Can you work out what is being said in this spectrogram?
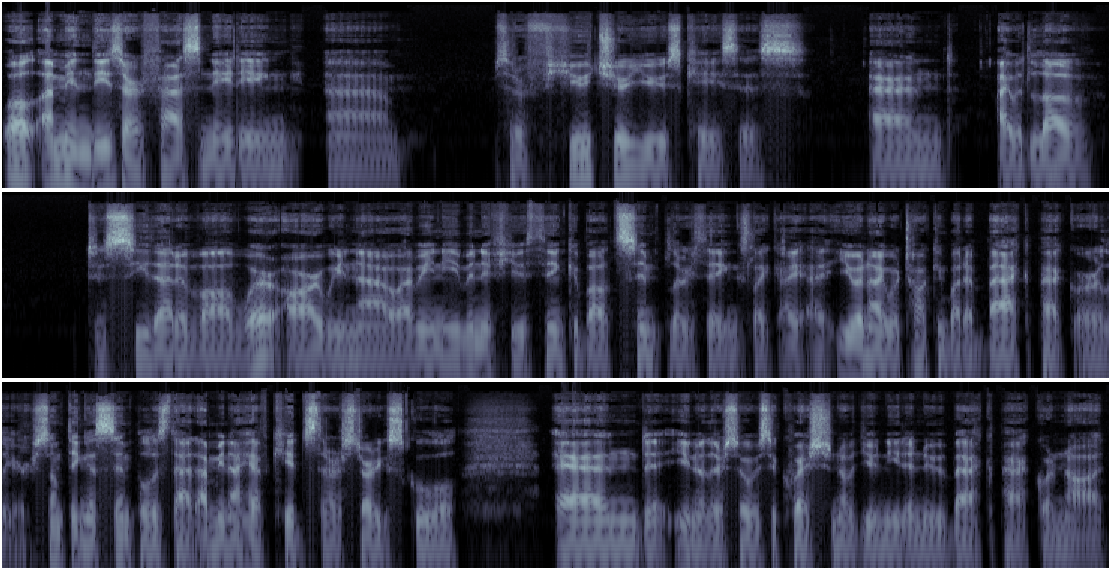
Well, I mean, these are fascinating um, sort of future use cases, and I would love to see that evolve. Where are we now? I mean, even if you think about simpler things, like I, I, you and I were talking about a backpack earlier, something as simple as that. I mean, I have kids that are starting school, and you know, there's always a question of do you need a new backpack or not?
